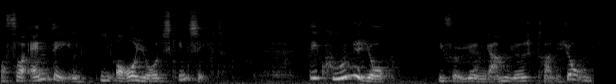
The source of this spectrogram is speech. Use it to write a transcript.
og få andel i overjordisk indsigt? Det kunne jo, ifølge en gammel jødisk tradition,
